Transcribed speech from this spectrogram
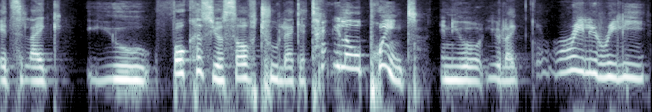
it's like you focus yourself to like a tiny little point, and you're you're like really really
